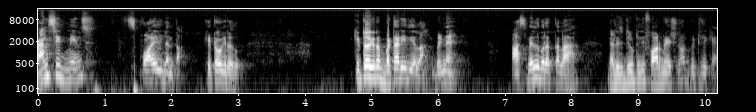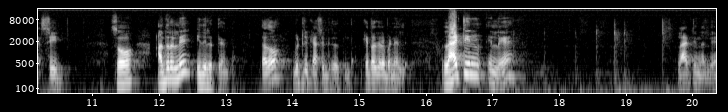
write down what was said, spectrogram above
rancid means spoiled ಅಂತ, ಕೆಟ್ಟೋಗಿರೋದು. ಕೆಟ್ಟೋಗಿರೋ ಬಟರ್ ಇದೆಯಲ್ಲ, ಬೆಣ್ಣೆ, ಆ ಸ್ಮೆಲ್ ಬರುತ್ತಲ್ಲ that is due to the formation of butyric acid so ಅದರಲ್ಲಿ ಇದಿರುತ್ತೆ ಅಂತ. ಅದು ಬಿಟ್ರಿಕ್ ಆ್ಯಸಿಡ್ ಇರುತ್ತೆ ಅಂತ, ಕೆಟ್ಟೋಗಿರೋ ಬೆಣ್ಣೆಯಲ್ಲಿ. ಲ್ಯಾಟಿನ್ ಇಲ್ಲಿ ಲ್ಯಾಟಿನಲ್ಲಿ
